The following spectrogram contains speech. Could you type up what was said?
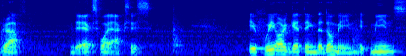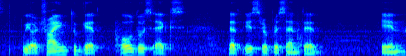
graph in the xy axis. If we are getting the domain, it means we are trying to get all those x that is represented in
